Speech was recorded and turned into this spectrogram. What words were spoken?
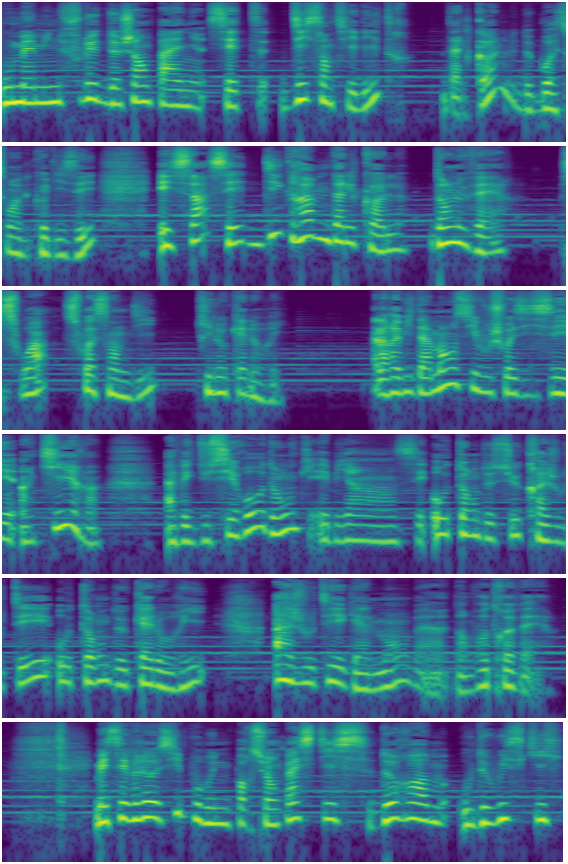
ou même une flûte de champagne, c'est 10 centilitres d'alcool, de boisson alcoolisée, et ça, c'est 10 grammes d'alcool dans le verre, soit 70 kilocalories. Alors évidemment, si vous choisissez un kir avec du sirop donc, eh bien c'est autant de sucre ajouté, autant de calories ajoutées également ben, dans votre verre. Mais c'est vrai aussi pour une portion pastis, de rhum ou de whisky.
